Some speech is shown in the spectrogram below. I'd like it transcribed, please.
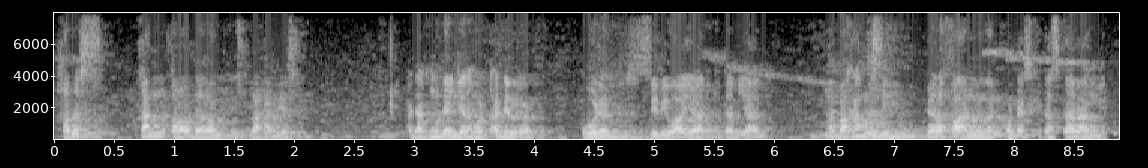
Harus kan kalau dalam istilah hadis ada kemudian jarak buat adil kan? Kemudian si riwayat kita lihat apakah mesti relevan dengan konteks kita sekarang gitu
